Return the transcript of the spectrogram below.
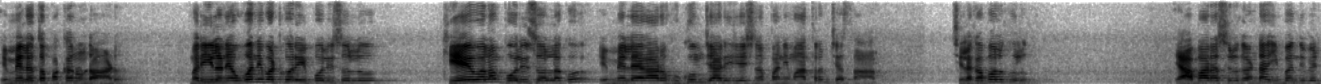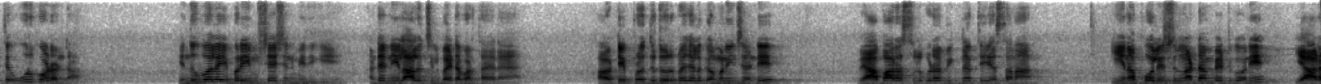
ఎమ్మెల్యేతో పక్కన ఉంటాడు మరి వీళ్ళని ఎవరిని పట్టుకోరే ఈ పోలీసు వాళ్ళు కేవలం పోలీసు వాళ్ళకు ఎమ్మెల్యే గారు హుకుం జారీ చేసిన పని మాత్రం చేస్తున్నారు. చిలక పలుకులు. వ్యాపారస్తులు కంట ఇబ్బంది పెడితే ఊరుకోడంట. ఎందుకు పోలే ఇబ్రహీం స్టేషన్ మీదికి? అంటే నీళ్ళ ఆలోచనలు బయటపడతాయనే కాబట్టి ప్రొద్దుటూరు ప్రజలు గమనించండి. వ్యాపారస్తులు కూడా విజ్ఞప్తి చేస్తానా? ఈయన పోలీసులను అడ్డం పెట్టుకొని ఆడ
